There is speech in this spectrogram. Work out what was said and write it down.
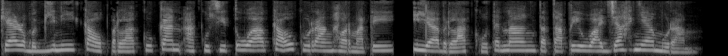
Care begini kau perlakukan aku si tua kau kurang hormati, ia berlaku tenang tetapi wajahnya muram.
